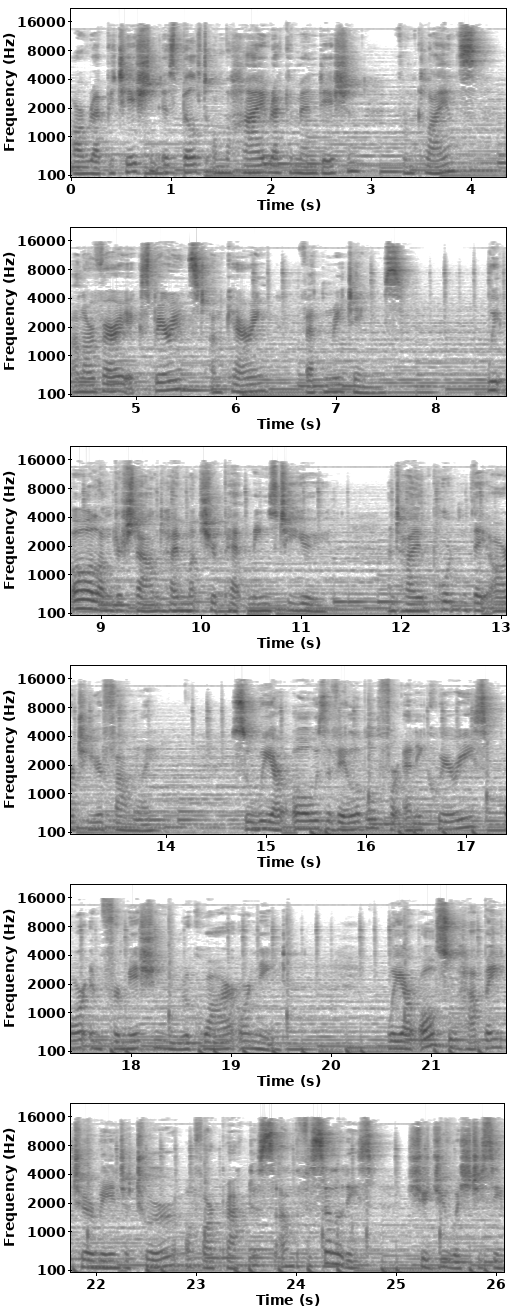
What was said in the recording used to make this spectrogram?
Our reputation is built on the high recommendation from clients and our very experienced and caring veterinary teams. We all understand how much your pet means to you and how important they are to your family so we are always available for any queries or information you require or need. We are also happy to arrange a tour of our practice and the facilities should you wish to see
